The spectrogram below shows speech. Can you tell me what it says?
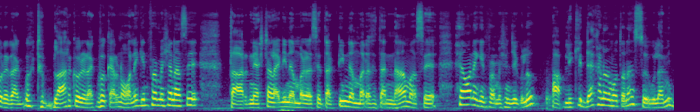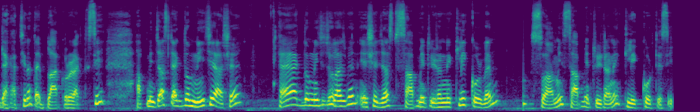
করে রাখব, একটু ব্লার করে রাখব, কারণ অনেক ইনফরমেশান আছে। তার ন্যাশনাল আইডি নাম্বার আছে, তার টিন নাম্বার আছে, তার নাম আছে। হ্যাঁ অনেক ইনফরমেশান যেগুলো পাবলিকলি দেখানোর মতো না সো এগুলো আমি দেখাচ্ছি না, তাই ব্লার করে রাখতেছি। আপনি জাস্ট একদম নিচে আসে হ্যাঁ একদম নিচে চলে আসবেন, এসে জাস্ট সাবমিট রিটার্নে ক্লিক করবেন। সো আমি সাবমিট রিটার্নে ক্লিক করতেছি।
